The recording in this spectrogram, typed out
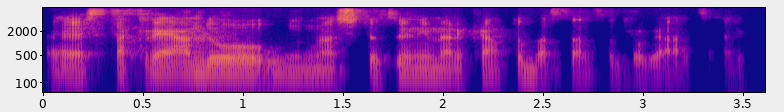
eh, sta creando una situazione di mercato abbastanza drogata. Ecco.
